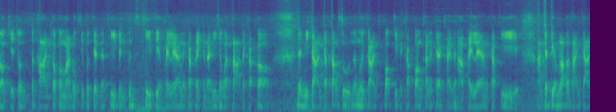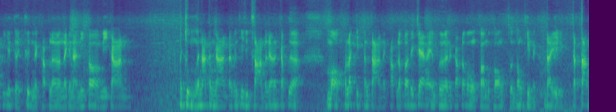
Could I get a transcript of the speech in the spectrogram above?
นอกเขตชนประทานก็ประมาณ 60%นะที่เป็นพื้นที่เสี่ยงภัยแล้งนะครับ ในขณะนี้จังหวัดตาดนะครับ ก็ได้มีการจัดตั้งศูนย์อำนวยการเฉพาะกิจนะครับป้องกันและแก้ไขปัญหาภัยแล้งครับที่อาจจะเตรียมรับสถานการณ์ที่จะเกิดขึ้นนะครับ แล้วในขณะนี้ก็มีการประชุมคณะทำงานไปวันที่ 13 ไปแล้วนะครับ เพื่อ มอบภารกิจต่างๆนะครับ แล้วก็ได้แจ้งให้อำเภอนะครับ แล้วก็องค์กรปกครองส่วนท้องถิ่นนะครับได้จัดตั้ง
